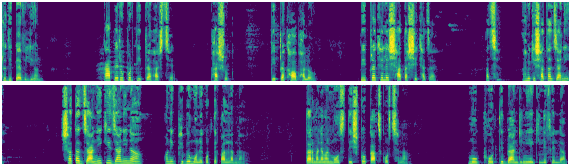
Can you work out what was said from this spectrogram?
to the pavilion. কাপের উপর পিঁপড়া ভাসছে। ভাসুক। পিঁপড়া খাওয়া ভালো। পিঁপড়া খেলে সাঁতার শেখা যায়। আচ্ছা আমি কি সাঁতার জানি? সাঁতার জানি কি জানি না, অনেক ভেবেও মনে করতে পারলাম না। তার মানে আমার মস্তিষ্ক কাজ করছে না। মুখ ভর্তি ব্র্যান্ডি নিয়ে গিলে ফেললাম।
